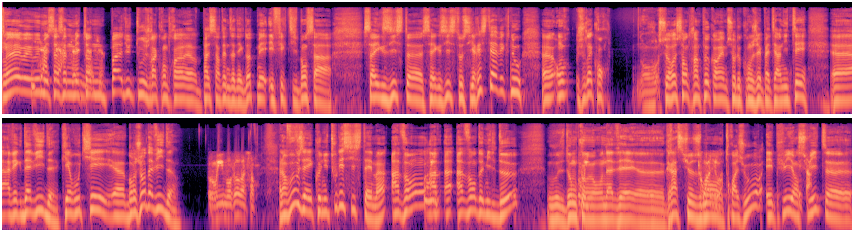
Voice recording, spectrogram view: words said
Oui, oui, mais ça, ça ne m'étonne pas du tout. Je raconterai pas certaines anecdotes, mais effectivement, ça, ça existe, euh, ça existe aussi. Restez avec nous. Euh, on, je voudrais qu'on on se recentre un peu quand même sur le congé paternité euh, avec David, qui est routier. Euh, bonjour David. Oui, bonjour Vincent. Alors vous, vous avez connu tous les systèmes hein. avant, Oui. a- a- avant 2002. où donc Oui. on avait euh, gracieusement Trois jours. trois jours, et puis ensuite euh,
